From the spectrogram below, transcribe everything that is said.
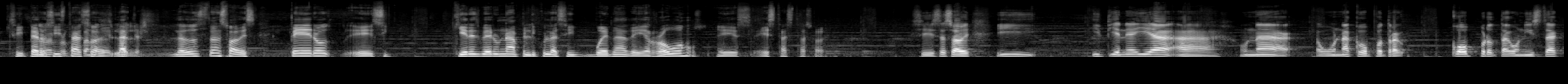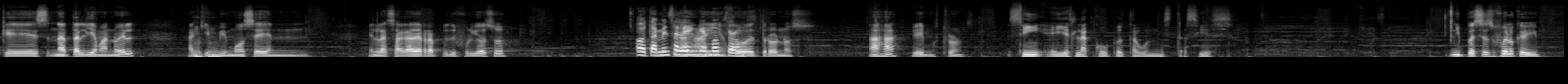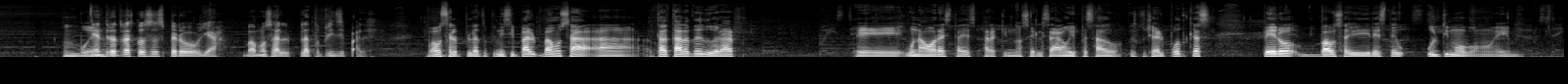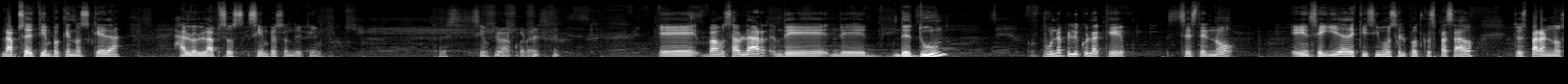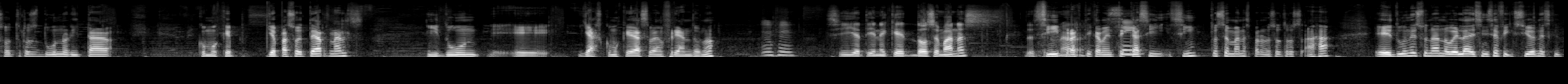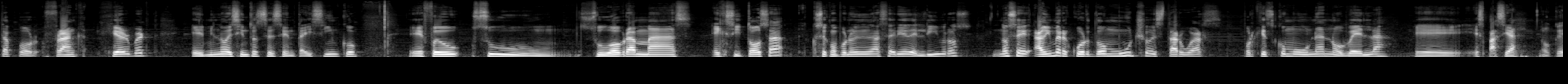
Sí, pero No sí está suave. La- las dos están suaves. Pero eh, si quieres ver una película así buena de robo, es, esta está suave. Sí, está suave. Y, y tiene ahí a, a una, a una copotra- coprotagonista que es Natalie Emanuel, a quien vimos en, en la saga de Rápido y Furioso. O también sale en Game of Juego Thrones. de Tronos. Ajá, Game of Thrones. Sí, ella es la coprotagonista, así es. Y pues eso fue lo que vi. Bueno, Entre otras cosas, pero ya, vamos al plato principal. vamos al plato principal. Vamos a, a tratar de durar eh, una hora esta vez para que no se les haga muy pesado escuchar el podcast. Pero vamos a dividir este último eh, lapso de tiempo que nos queda. A los lapsos siempre son de tiempo. Entonces siempre me acuerdo de eso. Eh, vamos a hablar de, de, de Dune. Una película que se estrenó enseguida de que hicimos el podcast pasado. Entonces para nosotros Dune ahorita como que ya pasó Eternals. Y Dune eh, ya es como que ya se va enfriando, ¿no? Sí, ya tiene que dos semanas. Sí, prácticamente Sí. casi, sí, dos semanas para nosotros, ajá. Eh, Dune es una novela de ciencia ficción escrita por Frank Herbert en 1965. Eh, fue su, su obra más exitosa se compone de una serie de libros. No sé, a mí me recordó mucho Star Wars porque es como una novela eh, espacial. Ok.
